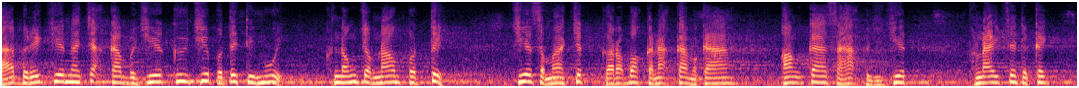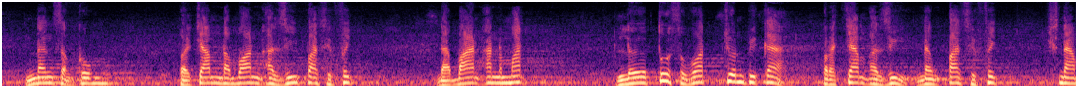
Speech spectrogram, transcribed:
ដែលព្រះរាជាណាចក្រកម្ពុជា គឺជាប្រទេសទី1ក្នុងចំណោមប្រទេស ជាសមាជិករបស់គណៈកម្មការអង្គការសហប្រជាជាតិ ផ្នែកសេដ្ឋកិច្ចនិងសង្គមប្រចាំតំបន់អាស៊ីប៉ាស៊ីហ្វិកដែលបានអនុម័តលើទស្សវត្សជនពិការប្រចាំអាស៊ីនិងប៉ាស៊ីហ្វិកឆ្នាំ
